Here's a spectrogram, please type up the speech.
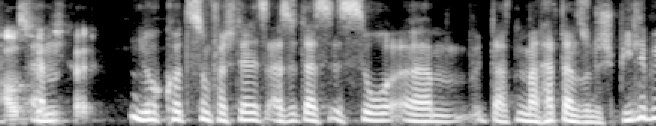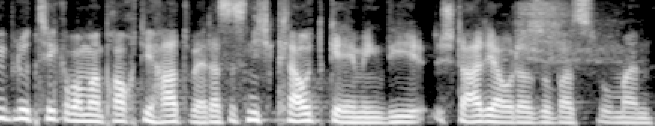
Ausführlichkeit. Ähm, nur kurz zum Verständnis, also das ist so, ähm, dass man hat dann so eine Spielebibliothek, aber man braucht die Hardware. Das ist nicht Cloud Gaming wie Stadia oder sowas, wo man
